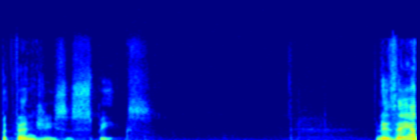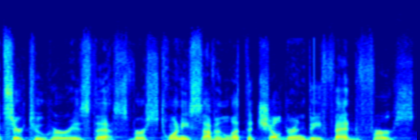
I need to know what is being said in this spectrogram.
But then Jesus speaks. And his answer to her is this verse 27 Let the children be fed first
